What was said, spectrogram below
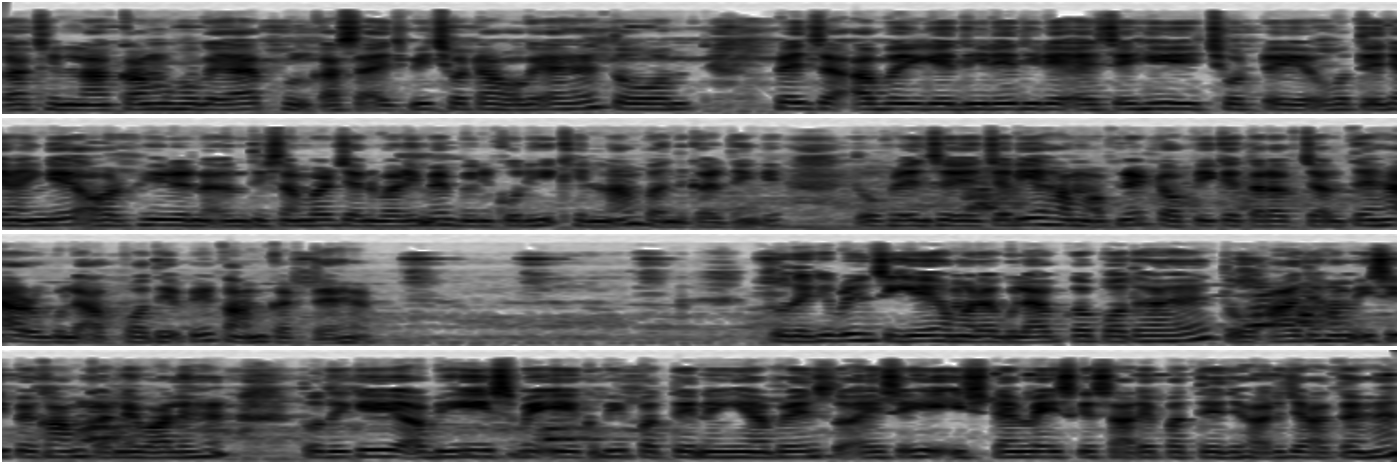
का खिलना कम हो गया है। फूल का साइज़ भी छोटा हो गया है तो फ्रेंड्स अब ये धीरे धीरे ऐसे ही छोटे होते जाएँगे और फिर दिसंबर, जनवरी में बिल्कुल ही खिलना बंद कर देंगे। तो फ्रेंड्स चलिए हम अपने टॉपिक की तरफ़ चलते हैं और गुलाब पौधे पे काम करते हैं। तो देखिए फ्रेंड्स, ये हमारा गुलाब का पौधा है तो आज हम इसी पे काम करने वाले हैं। तो देखिए, अभी इसमें एक भी पत्ते नहीं हैं फ्रेंड्स तो ऐसे ही इस टाइम में इसके सारे पत्ते झड़ जाते हैं।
